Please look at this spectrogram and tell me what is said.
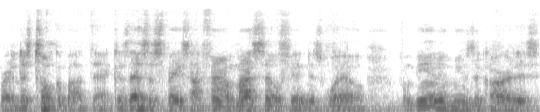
right? Let's talk about that because that's a space I found myself in as well, from being a music artist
